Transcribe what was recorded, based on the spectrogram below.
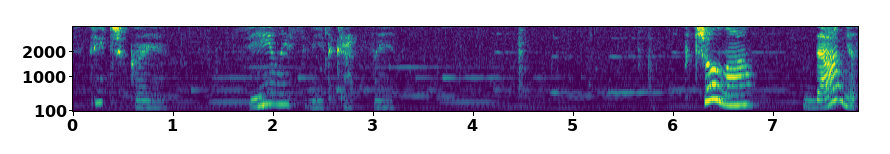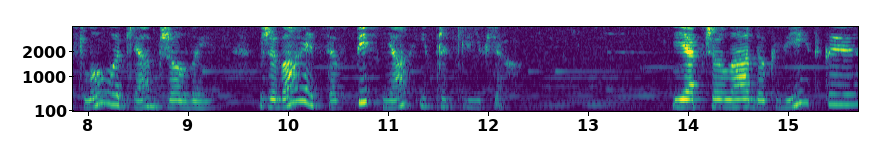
стрічки, цілий світ краси. Пчола давнє слово для бджоли, вживається в піснях і прислів'ях. Як пчола до квітки,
